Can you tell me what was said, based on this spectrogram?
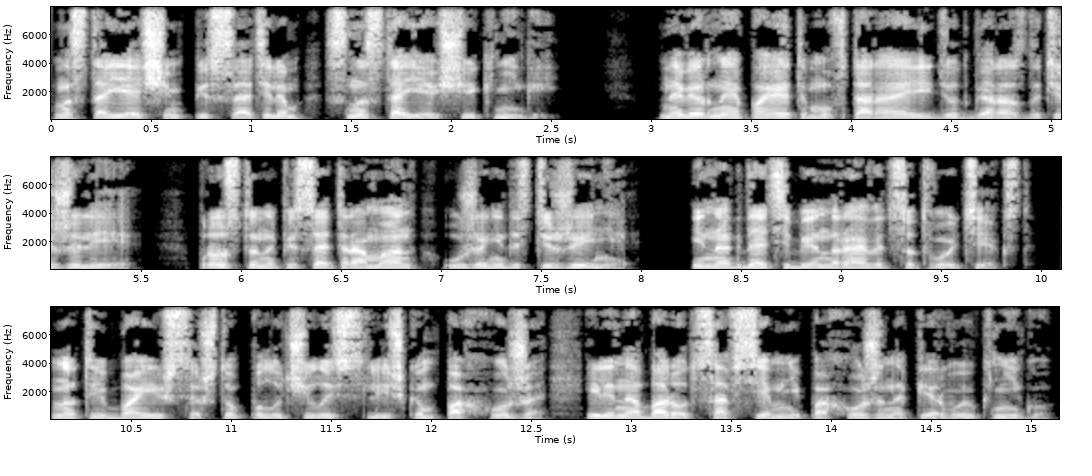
настоящим писателем с настоящей книгой. Наверное, поэтому вторая идет гораздо тяжелее. Просто написать роман уже не достижение. Иногда тебе нравится твой текст, но ты боишься, что получилось слишком похоже или наоборот совсем не похоже на первую книгу.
